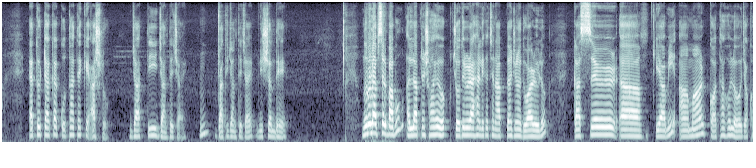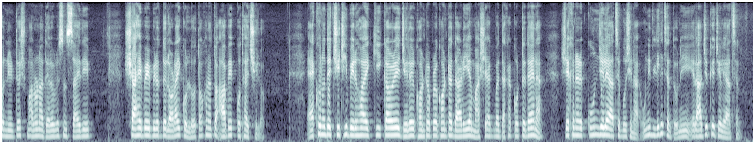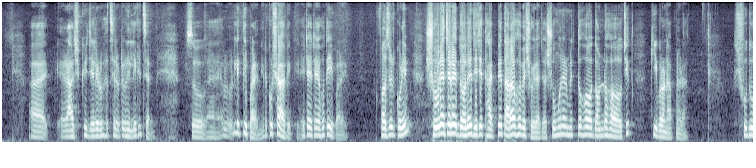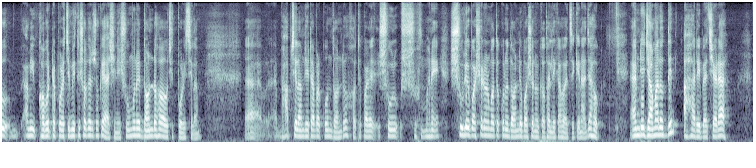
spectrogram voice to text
এত টাকা কোথা থেকে আসলো? জাতি জানতে চায়। জাতি জানতে চায়, নিঃসন্দেহে। নুরুল আফসার বাবু, আল্লাহ আপনার সহায়ক। চৌধুরী রায়হান লিখেছেন, আপনার জন্য দোয়া রইল। কাসের ইয়ামি, আমার কথা হলো, যখন নির্দোষ মালনা দেলোর হোসেন সাইদি সাহেবের বিরুদ্ধে লড়াই করল, তখন এত আবেগ কোথায় ছিল? এখন ওদের চিঠি বের হয়, কী কারণে জেলের ঘণ্টার পর ঘণ্টা দাঁড়িয়ে মাসে একবার দেখা করতে দেয় না? সেখানে কোন জেলে আছে বুঝি না। উনি লিখেছেন তো, উনি রাজকীয় জেলে আছেন। রাজকীয় জেলে রয়েছেন, ওটা উনি লিখেছেন। সো লিখতেই পারেন, এটা খুব স্বাভাবিক, এটা এটা হতেই পারে। ফজলুল করিম, স্বৈরাচারের দলে যে যে থাকবে তারাও হবে স্বৈরাচার। সুমনের মৃত্যু হওয়া, দণ্ড হওয়া উচিত। কী বলেন আপনারা? শুধু আমি খবরটা পড়েছি, মৃত্যু শব্দটা চোখে আসেনি। সুমনের দণ্ড হওয়া উচিত পড়েছিলাম। ভাবছিলাম যে এটা আবার কোন দণ্ড? হতে পারে সু মানে শুলে বসানোর মতো কোনো দণ্ডে বসানোর কথা লেখা হয়েছে কিনা? যা হোক, এমডি জামাল উদ্দিন, আহারে বেচারা।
